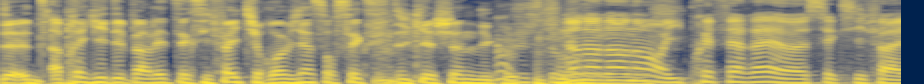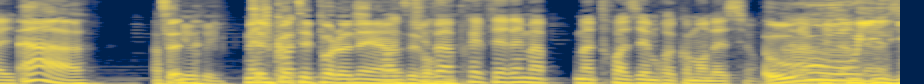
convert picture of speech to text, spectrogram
De- Après qu'il t'ait parlé de Sexify, tu reviens sur Sex Education du coup. Non, non, non, non, il préférait euh, Sexify. Ah A C'est- priori. Mais C'est je le côté Je polonais, crois hein, que tu vas préférer ma, ma troisième recommandation. Ouh, prochaine il,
